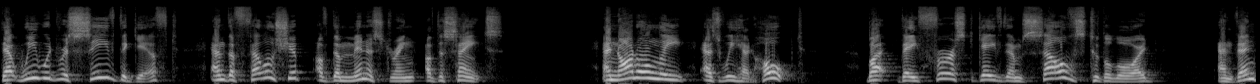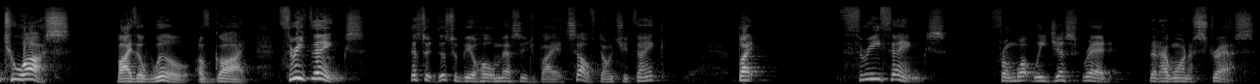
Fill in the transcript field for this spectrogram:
that we would receive the gift and the fellowship of the ministering of the saints. And not only as we had hoped, but they first gave themselves to the Lord and then to us by the will of God. Three things this would, this would be a whole message by itself, don't you think? But three things from what we just read that I want to stress.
